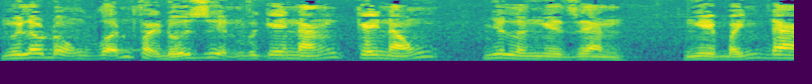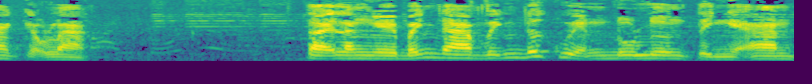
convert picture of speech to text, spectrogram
người lao động vẫn phải đối diện với cây nắng, cây nóng như là nghề rèn, nghề bánh đa kẹo lạc. Tại làng nghề bánh đa Vĩnh Đức huyện Đô Lương tỉnh Nghệ An,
